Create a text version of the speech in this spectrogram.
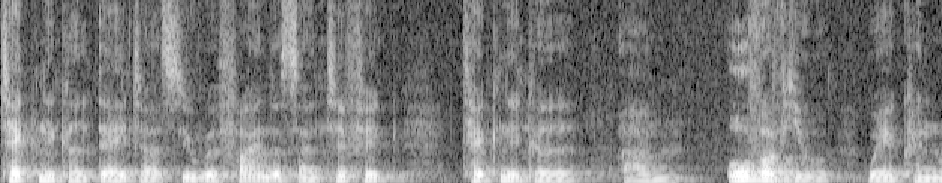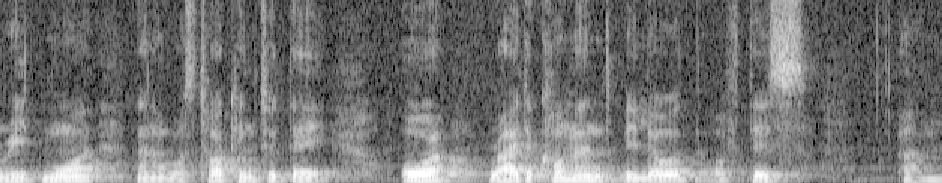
technical data. You will find a scientific technical um, overview where you can read more than I was talking today. Or write a comment below of this um,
